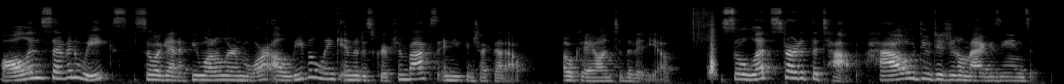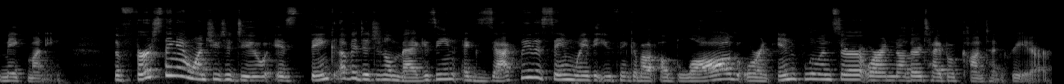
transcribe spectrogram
all in seven weeks. So again, if you wanna learn more, I'll leave a link in the description box and you can check that out. Okay, on to the video. So let's start at the top. How do digital magazines make money? The first thing I want you to do is think of a digital magazine exactly the same way that you think about a blog or an influencer or another type of content creator.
